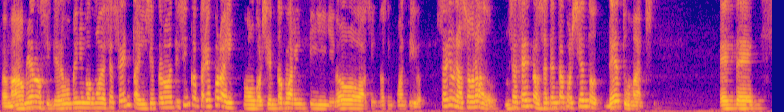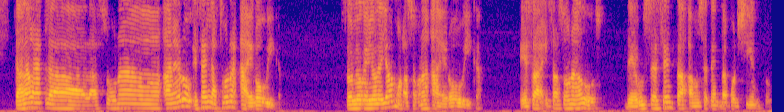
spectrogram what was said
Pues más o menos, si tienes un mínimo como de 60 y un 195, estarías por ahí, como por 142 a 152. Sería una zona, un 60 o un 70% de tu máximo. Este, está la, la, la zona anaeróbica, esa es la zona aeróbica. Eso es lo que yo le llamo la zona aeróbica. Esa, esa zona 2, de un 60 a un 70%.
